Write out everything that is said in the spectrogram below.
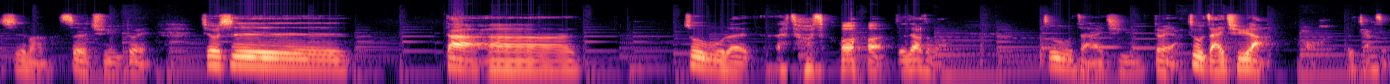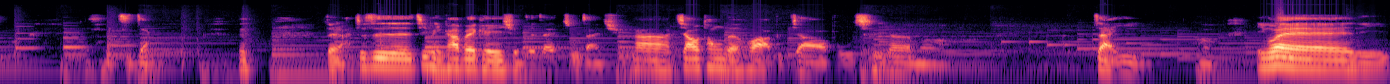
是吗？社区对，就是大呃住了呃怎么说？这叫什么？住宅区对啊，住宅区啦。哦，这讲什么？很智障。对啊，就是精品咖啡可以选择在住宅区。那交通的话，比较不是那么在意啊，因为你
